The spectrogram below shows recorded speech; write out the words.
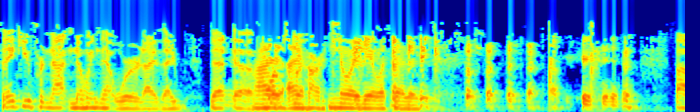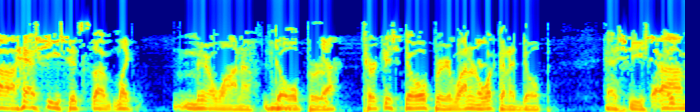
Thank you for not knowing that word. I, I that uh, I, warms I my have no idea what that is. uh, hashish. It's um, like marijuana, dope, or Yeah. Turkish dope, or I don't know what kind of dope. Hashish. Yeah, um,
